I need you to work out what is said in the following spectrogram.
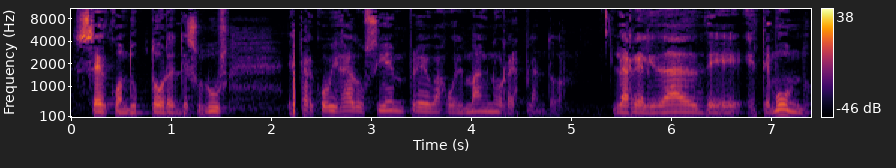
ser conductores de su luz, estar cobijados siempre bajo el magno resplandor. La realidad de este mundo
